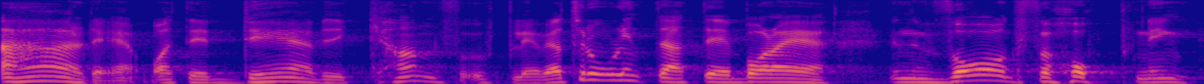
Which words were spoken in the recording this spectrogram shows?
är det och att det är det vi kan få uppleva. Jag tror inte att det bara är en vag förhoppning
